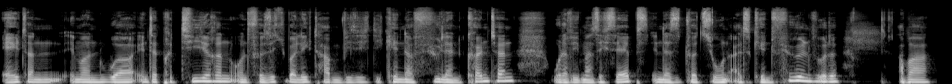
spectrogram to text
Eltern immer nur interpretieren und für sich überlegt haben, wie sich die Kinder fühlen könnten oder wie man sich selbst in der Situation als Kind fühlen würde. Aber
